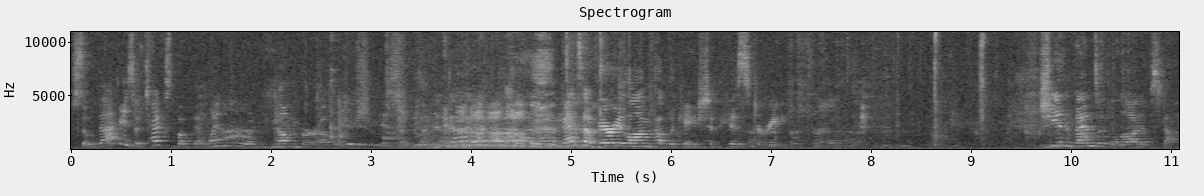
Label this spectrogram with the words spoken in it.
So that is a textbook that went through a number of editions. That's a very long publication history. She invented a lot of stuff.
